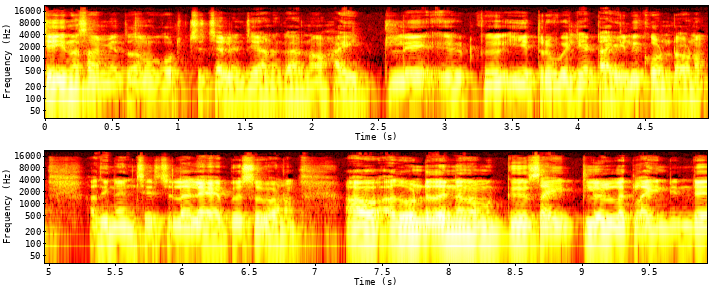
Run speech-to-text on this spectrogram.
ചെയ്യുന്ന സമയത്ത് നമുക്ക് കുറച്ച് ചലഞ്ച് ചെയ്യണം കാരണം ഹൈറ്റിലേക്ക് ഈ ഇത്ര വലിയ ടൈൽ കൊണ്ടുപോകണം അതിനനുസരിച്ചുള്ള ലേബേഴ്സ് വേണം. അതുകൊണ്ട് തന്നെ നമുക്ക് സൈറ്റിലുള്ള ക്ലയന്റിന്റെ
